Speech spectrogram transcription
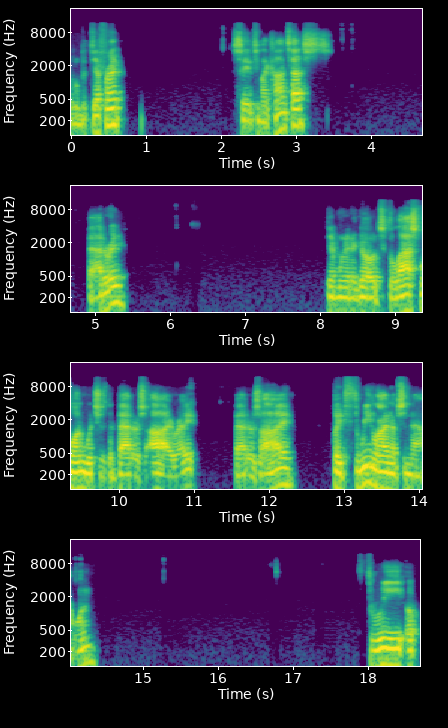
little bit different. Save to my contests. Battery. Then we're going to go to the last one, which is the batter's eye, right? Batter's eye. Played three lineups in that one. Three, oh,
